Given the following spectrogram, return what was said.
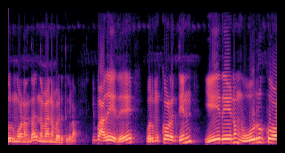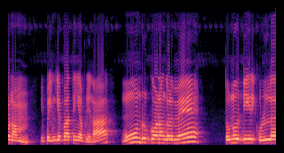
குறுங்கோணம் தான். இந்த மாதிரி நம்ம எடுத்துக்கலாம். இப்போ அதே இது ஒரு முக்கோணத்தின் ஏதேனும் ஒரு கோணம் இப்போ இங்கே பார்த்தீங்க அப்படின்னா மூன்று கோணங்களுமே தொண்ணூறு டிகிரிக்குள்ளே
